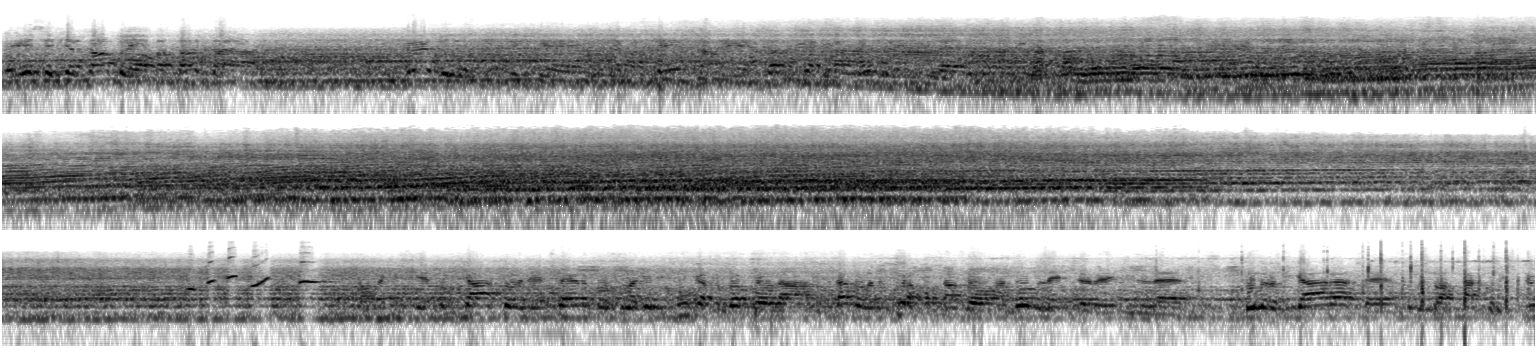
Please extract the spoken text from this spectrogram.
E si è piantato abbastanza incredulo che sia partenza e sia che va a nome che si è toccato il cervo sulla via di fuga, purtroppo la, dando la misura non leggere il numero di gara, c'è subito attacco di più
